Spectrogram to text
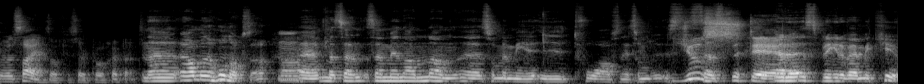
Hon är väl science officer på skeppet? Nej, ja men hon också. Mm. Eh, Men sen, sen med en annan eh, som är med i två avsnitt som Just sen, det! Eller springer iväg med Q.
